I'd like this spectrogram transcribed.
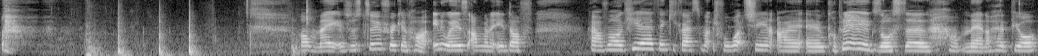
Oh mate, it's just too freaking hot. Anyways, I'm gonna end off our vlog here. Thank you guys so much for watching. I am completely exhausted. Oh man, I hope your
